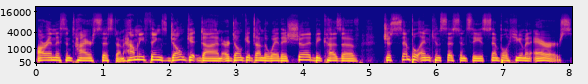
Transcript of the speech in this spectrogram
are in this entire system. How many things don't get done or don't get done the way they should because of just simple inconsistencies, simple human errors.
